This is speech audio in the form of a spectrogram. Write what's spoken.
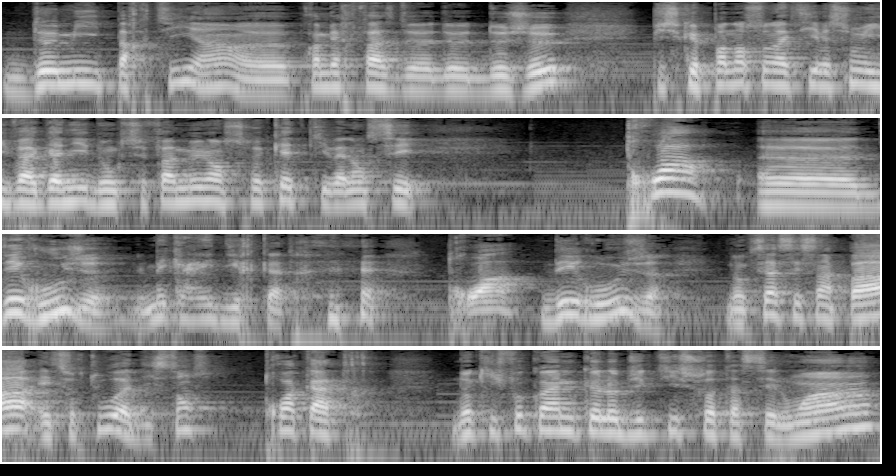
demi-partie, hein, euh, première phase de, jeu, puisque pendant son activation, il va gagner donc ce fameux lance-roquette qui va lancer 3 euh, dés rouges. Le mec allait dire 4. 3 dés rouges. Donc ça, c'est sympa. Et surtout à distance 3-4. Donc il faut quand même que l'objectif soit assez loin.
